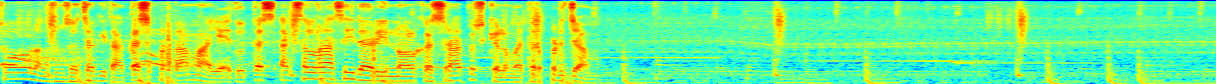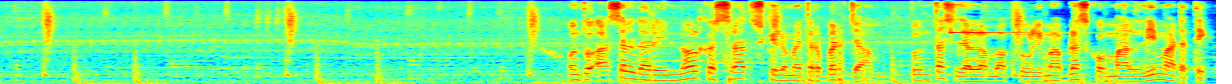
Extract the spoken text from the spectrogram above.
So, langsung saja kita tes pertama yaitu tes akselerasi dari 0 ke 100 km per jam. Untuk hasil dari 0 ke 100 km per jam tuntas dalam waktu 15,5 detik.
